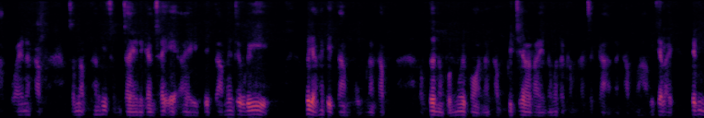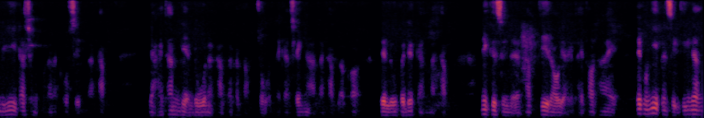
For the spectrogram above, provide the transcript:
ากไว้นะครับสำหรับท่านที่สนใจในการใช้ AI ติดตามเรื่องเทอรี่ก็อยากให้ติดตามผมนะครับดรนำผลมวยก่อนนะครับ วิทยาลัยนวัตกรรมการจัดการนะครับ มหาวิทยาลัยเทคโนโลยีราชมงคลนครศิลป์นะครับ อยากให้ท่านเรียนรู้นะครับ แล้วก็ตอบโจทย์ในการใช้งานนะครับ แล้วก็เรียนรู้ไปด้วยกันนะครับ นี่คือสิ่งหนึ่งครับที่เราอยากจะถ่ายทอดให้ เทคโนโลยีเป็นสิ่งที่เรื่อง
